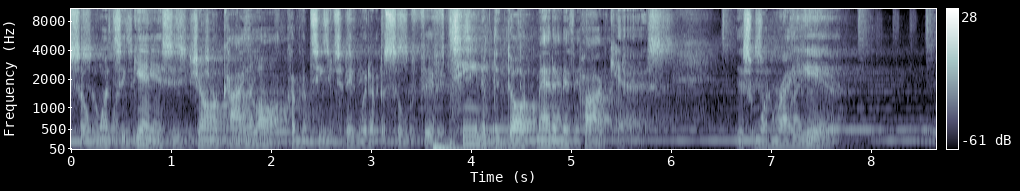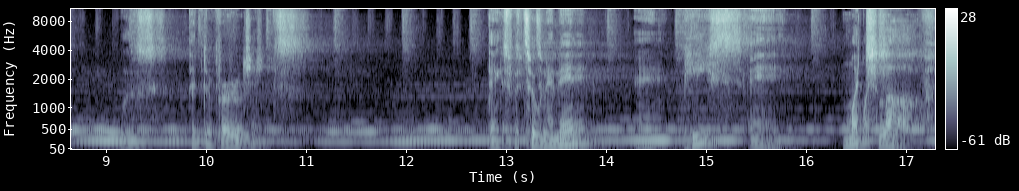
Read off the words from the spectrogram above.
So once again, this is John Kyalon coming to you today with episode 15 of the Dark Matter Myth podcast. This one right here was The Divergence. Thanks for tuning in, and peace and much love.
